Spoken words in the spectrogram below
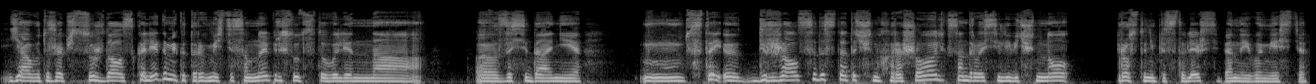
я вот уже обсуждала с коллегами, которые вместе со мной присутствовали на э, заседании. Э, держался достаточно хорошо Александр Васильевич, но просто не представляешь себя на его месте.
